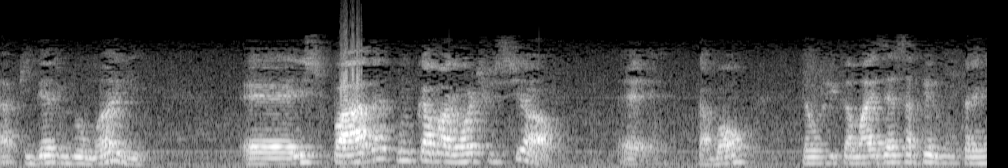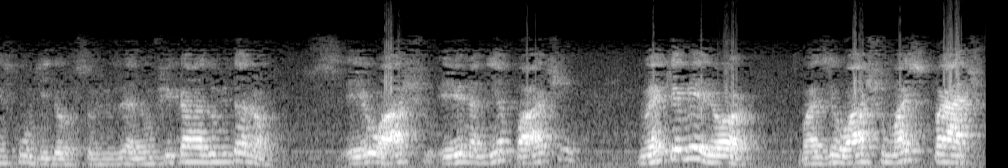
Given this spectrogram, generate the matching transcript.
aqui dentro do mangue é, espada com camarão artificial. É, tá bom? Então fica mais essa pergunta aí respondida, professor José. Não fica na dúvida não. Eu acho, eu na minha parte, não é que é melhor, mas eu acho mais prático.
